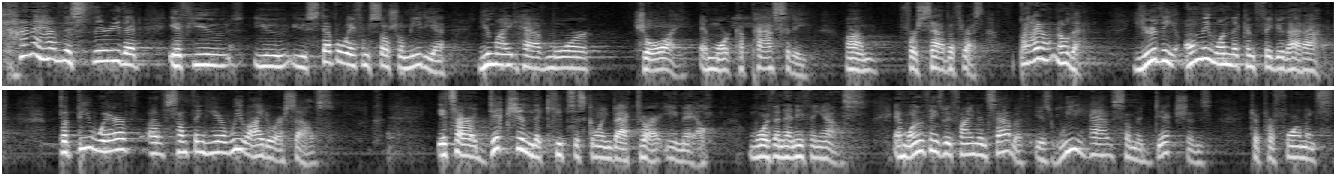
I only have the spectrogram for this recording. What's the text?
kind of have this theory that if you, you, you step away from social media, you might have more joy and more capacity um, for Sabbath rest. But I don't know that. You're the only one that can figure that out. But beware of, of something here. We lie to ourselves. It's our addiction that keeps us going back to our email more than anything else. And one of the things we find in Sabbath is we have some addictions to performance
